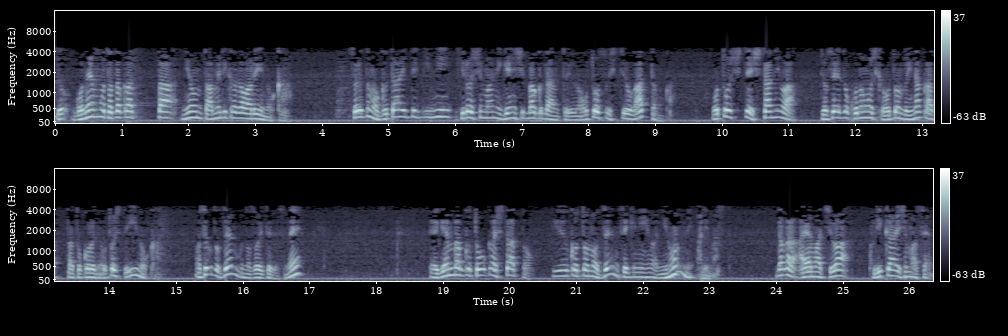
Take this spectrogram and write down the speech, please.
5年も戦った日本とアメリカが悪いのか、それとも具体的に広島に原子爆弾というのを落とす必要があったのか、落として下には女性と子供しかほとんどいなかったところに落としていいのか、まあ、そういうことを全部除いてですね、え原爆投下したということの全責任は日本にあります。だから過ちは繰り返しません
